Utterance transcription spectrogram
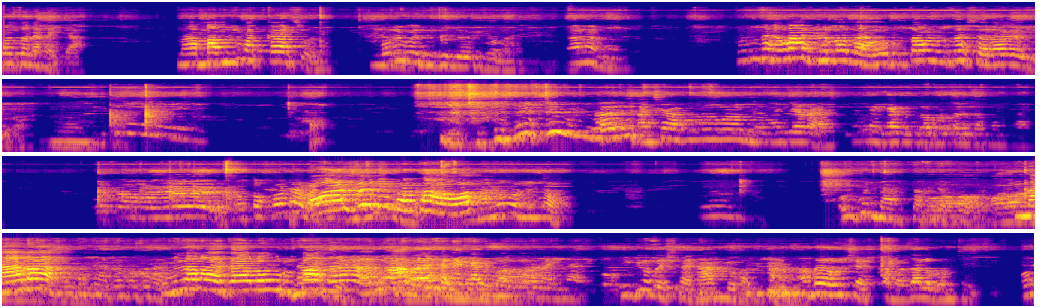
কতনে খাইতা না মানুষ মাক্কা আসুন বড়ি বড়ি দিলে ওই না না না ওর দাম সারা গেল আচ্ছা আপনার বড় যারা আসেনি কথা মানু বলে যাও না না না তুমি জানো এটা হলো উল্টা আমরা এখানে গান না ভিডিও বেশ না আমরা ওই শেষ খাবার জালো বলছি তো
